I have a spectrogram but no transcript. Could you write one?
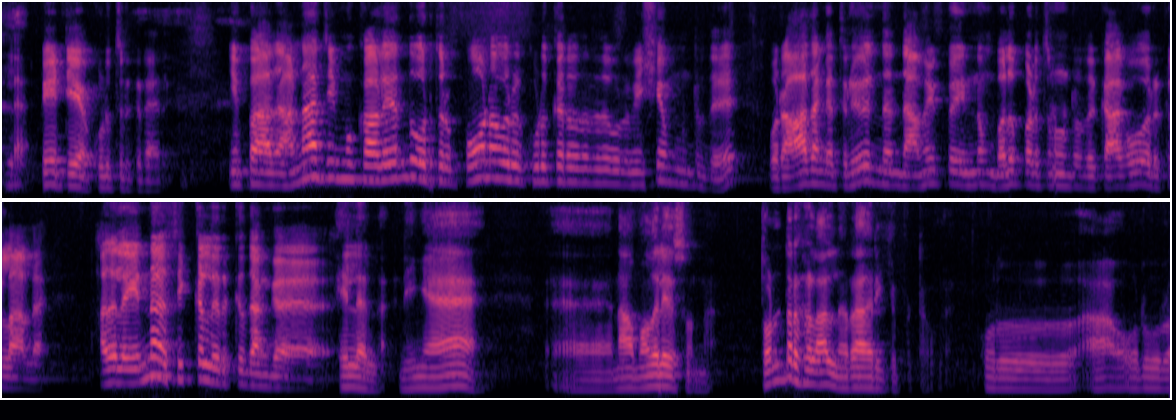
இல்ல. பேட்டியை கொடுத்துருக்கிறாரு. இப்போ அது அதிமுகல இருந்து ஒருத்தர் போனவர் கொடுக்கறது ஒரு விஷயம்ன்றது ஒரு ஆதங்கத்திலேயோ இந்த இந்த அமைப்பை இன்னும் வலுப்படுத்தணுன்றதுக்காகவோ இருக்கலாம்ல. அதுல என்ன சிக்கல் இருக்குது அங்க? இல்லை இல்லை. நீங்கள் நான் முதலே சொன்னேன். தொண்டர்களால் நிராகரிக்கப்பட்டவங்க. ஒரு ஒரு ஒரு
